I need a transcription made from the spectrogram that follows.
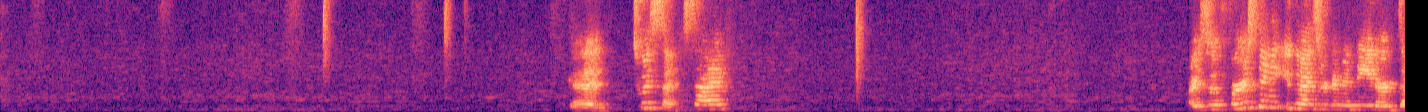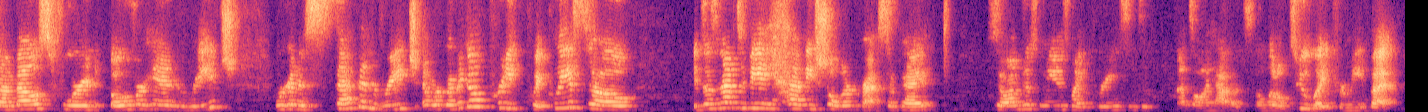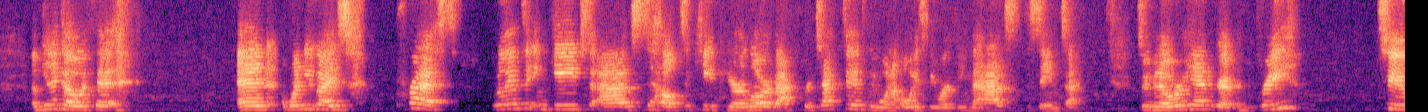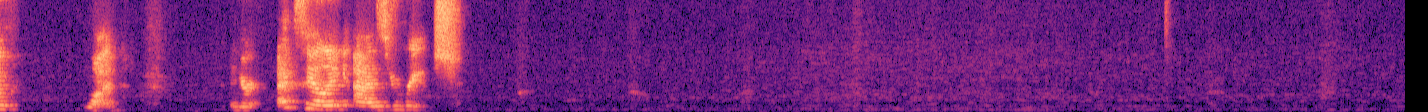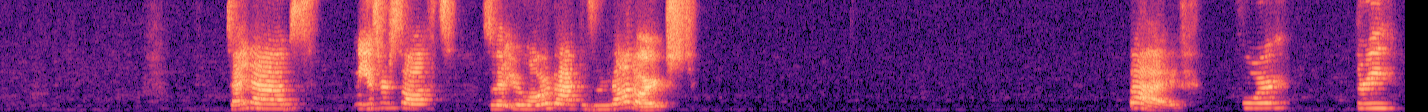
Good. Twist side to side. All right, so the first thing that you guys are gonna need are dumbbells for an overhand reach. We're gonna step and reach and we're gonna go pretty quickly. So it doesn't have to be a heavy shoulder press, okay? So I'm just gonna use my three since that's all I have. It's a little too light for me, but I'm gonna go with it. And when you guys press, really have to engage the abs to help to keep your lower back protected. We wanna always be working the abs at the same time. So we have an overhand grip in three, two, one. And you're exhaling as you reach. Tight abs, knees are soft so that your lower back is not arched. Five, four, three,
